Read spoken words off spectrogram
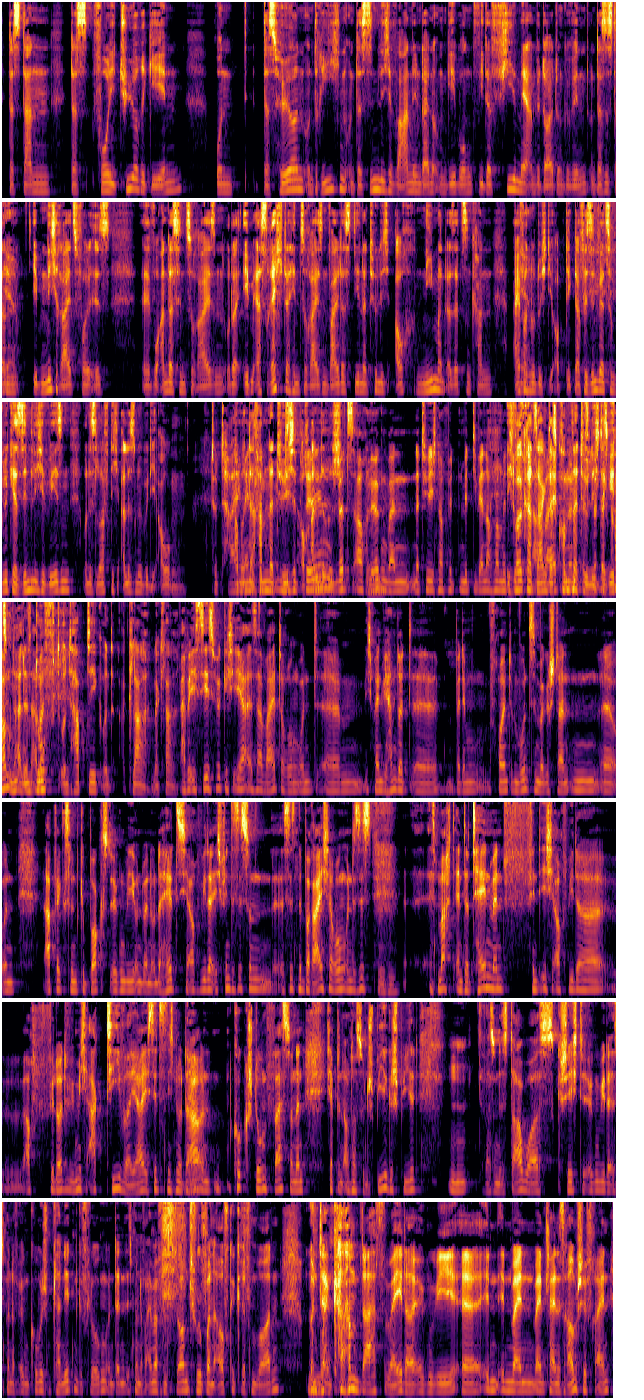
dass dann das vor die Türe gehen und das Hören und Riechen und das sinnliche Wahrnehmen deiner Umgebung wieder viel mehr an Bedeutung gewinnt und dass es dann Ja. eben nicht reizvoll ist, äh, woanders hinzureisen oder eben erst recht dahin zu reisen, weil das dir natürlich auch niemand ersetzen kann, einfach nur durch die Optik. Dafür sind wir zum Glück ja sinnliche Wesen und es läuft nicht alles nur über die Augen. Total. Aber da haben natürlich diese auch Brillen andere wird es auch irgendwann natürlich noch mit, mit, die werden auch noch mit Ich wollte gerade sagen, das kommt natürlich, wird- da geht es um, alles, um aber- Duft und Haptik und klar, na klar. Aber ich sehe es wirklich eher als Erweiterung. Und ähm, ich meine, wir haben dort äh, bei dem Freund im Wohnzimmer gestanden äh, und abwechselnd geboxt irgendwie und man unterhält sich ja auch wieder. Ich finde, es ist so ein, es ist eine Bereicherung und es ist, Mhm. es macht Entertainment, finde ich, auch wieder, äh, auch für Leute wie mich aktiver. Ja, ich sitze nicht nur da und guck stumpf was, sondern ich habe dann auch noch so ein Spiel gespielt. Mhm. Das war so eine Star Wars Geschichte irgendwie. Da ist man auf irgendeinen komischen Planeten geflogen und dann ist man auf einmal von Stormtroopern aufgegriffen worden und dann kam Darth Vader irgendwie äh, in, in mein, mein kleines Raumschiff rein.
